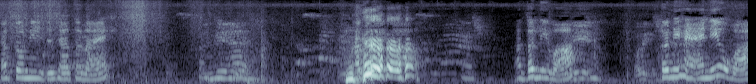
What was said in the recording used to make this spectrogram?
กับตัวนี้จะเอาตัวไหนเอาตัวนี้เหรอตัวนี้ให้ไอ้นิ้วเหรอ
